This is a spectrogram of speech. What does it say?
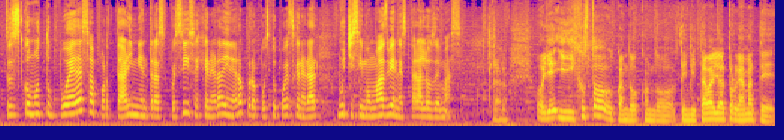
Entonces, cómo tú puedes aportar y mientras, pues sí, se genera dinero, pero pues tú puedes generar muchísimo más bienestar a los demás. Claro. Oye, y justo cuando, cuando te invitaba yo al programa, te,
